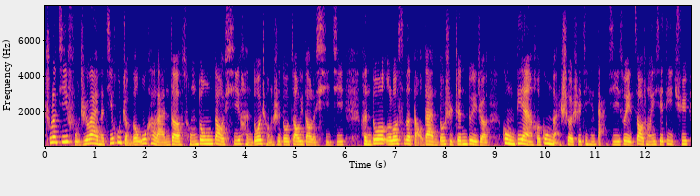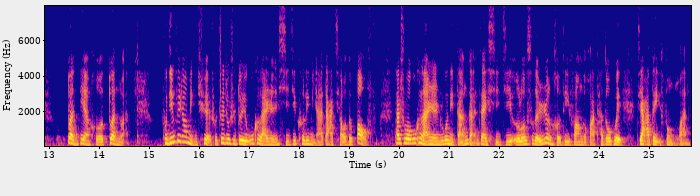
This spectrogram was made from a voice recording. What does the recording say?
除了基辅之外呢，几乎整个乌克兰的从东到西很多城市都遭遇到了袭击，很多俄罗斯的导弹都是针对着供电和供暖设施进行打击，所以造成了一些地区断电和断暖。普京非常明确说，这就是对乌克兰人袭击克里米亚大桥的报复。他说，乌克兰人，如果你胆敢再袭击俄罗斯的任何地方的话，他都会加倍奉还。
